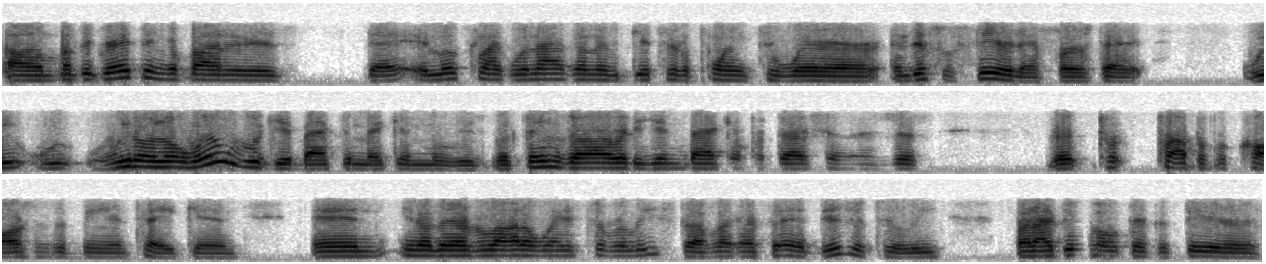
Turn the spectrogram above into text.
um, but the great thing about it is that it looks like we're not going to get to the point to where, and this was feared at first that we, we we don't know when we will get back to making movies, but things are already getting back in production. It's just the pr- proper precautions are being taken, and you know, there's a lot of ways to release stuff, like I said, digitally. But I do hope that the theaters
